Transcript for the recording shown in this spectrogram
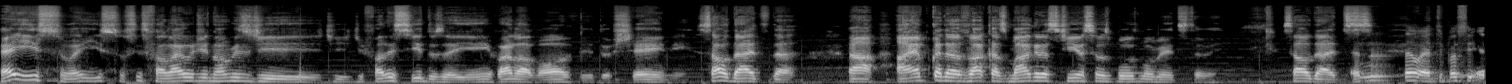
É isso, é isso. Vocês falaram de nomes de, de, de falecidos aí, hein? Varlamov, Duchesne. Saudades da. Ah, a época das vacas magras tinha seus bons momentos também. Saudades. É, não, é tipo assim. É,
